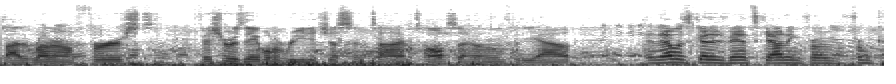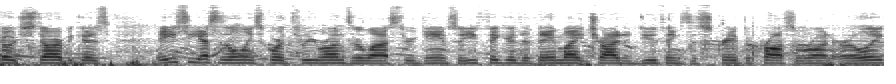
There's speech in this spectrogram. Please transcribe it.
by the runner on first. Fisher was able to read it just in time, toss it home for the out. And that was good advanced scouting from, from Coach Starr because ACS has only scored three runs their last three games, so he figured that they might try to do things to scrape across a run early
